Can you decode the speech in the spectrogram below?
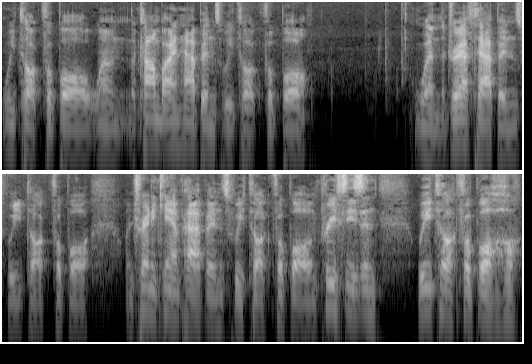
we talk football when the combine happens. We talk football when the draft happens. We talk football when training camp happens. We talk football in preseason. We talk football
